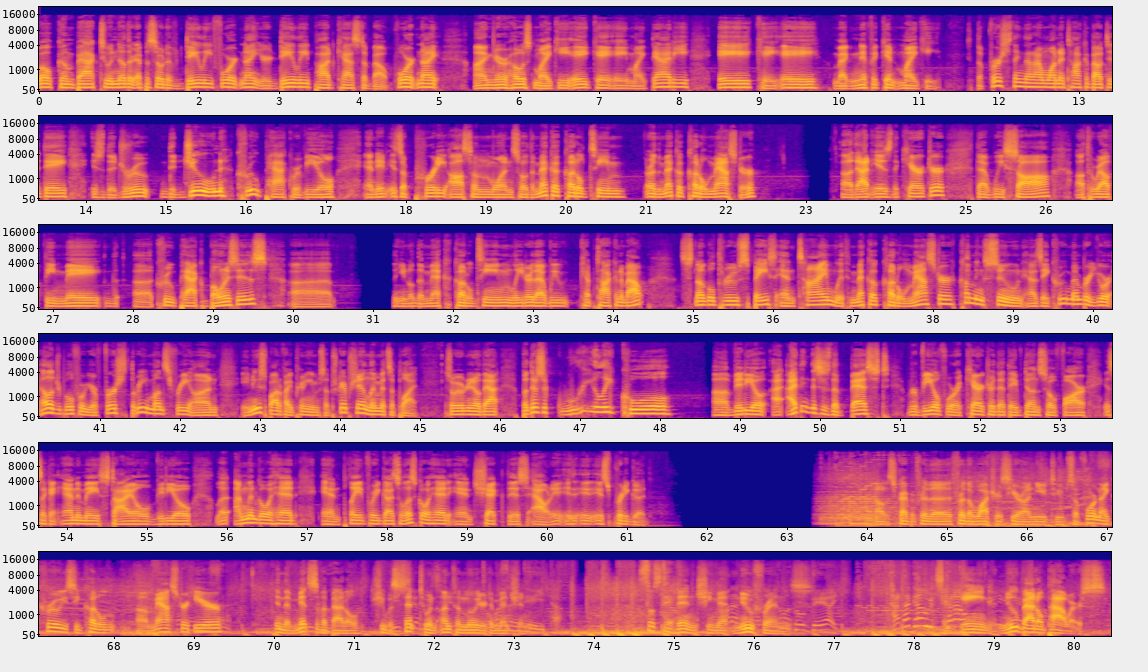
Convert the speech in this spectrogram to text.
Welcome back to another episode of Daily Fortnite, your daily podcast about Fortnite. I'm your host, Mikey, aka Mike Daddy, aka Magnificent Mikey. The first thing that I want to talk about today is the Drew the June crew pack reveal, and it is a pretty awesome one. So the Mecha Cuddle team or the Mecha Cuddle Master uh, that is the character that we saw uh, throughout the May uh, crew pack bonuses. Uh, you know, the mech cuddle team leader that we kept talking about. Snuggle through space and time with Mecha Cuddle Master coming soon. As a crew member, you're eligible for your first three months free on a new Spotify Premium subscription. Limits apply. So we already know that. But there's a really cool uh, video. I, I, think this is the best reveal for a character that they've done so far. It's like an anime style video. Let, I'm gonna go ahead and play it for you guys. So let's go ahead and check this out. It, it, it's pretty good. I'll describe it for the for the watchers here on YouTube. So Fortnite crew, you see Cuddle uh, Master here. In the midst of a battle, she was sent to an unfamiliar dimension. Then she met new friends and gained new battle powers.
